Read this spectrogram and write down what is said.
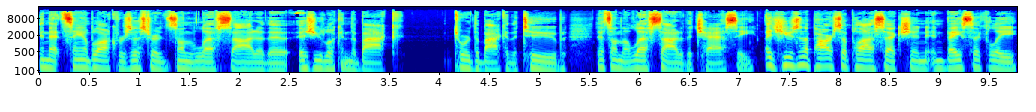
and that sand block resistor that's on the left side of the, as you look in the back toward the back of the tube that's on the left side of the chassis. It's using the power supply section, and basically,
